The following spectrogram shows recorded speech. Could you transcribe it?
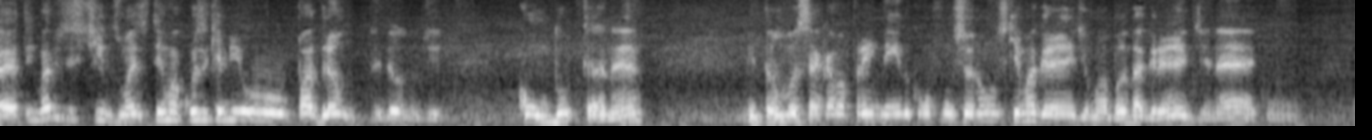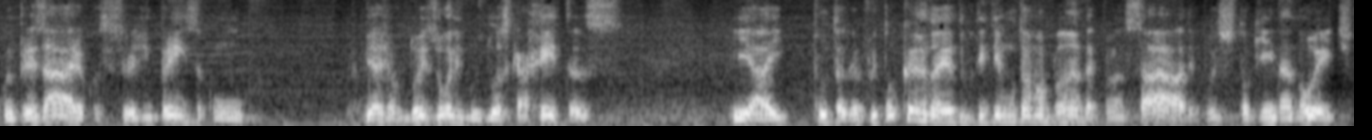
É, tem vários estilos, mas tem uma coisa que é meio padrão, entendeu? De conduta, né? Então você acaba aprendendo como funciona um esquema grande, uma banda grande, né? Com, com empresário, com assessor de imprensa, com viajar dois ônibus, duas carretas. E aí puta, eu fui tocando, aí eu tentei montar uma banda pra lançar, depois toquei na noite,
